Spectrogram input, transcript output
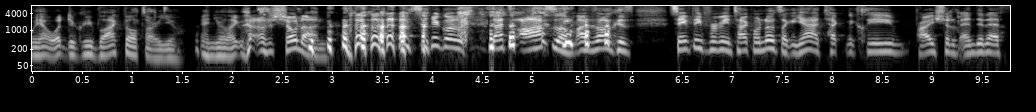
well, yeah, what degree black belt are you? And you're like, oh, Shodan. I'm sitting here going, that's awesome. I was because same thing for me in Taekwondo. It's like, yeah, technically probably should have ended at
